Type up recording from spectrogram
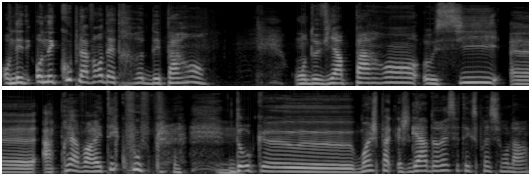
on, est, on est couple avant d'être des parents. On devient parent aussi euh, après avoir été couple. Mm. Donc, euh, moi, je, garderai cette expression-là.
